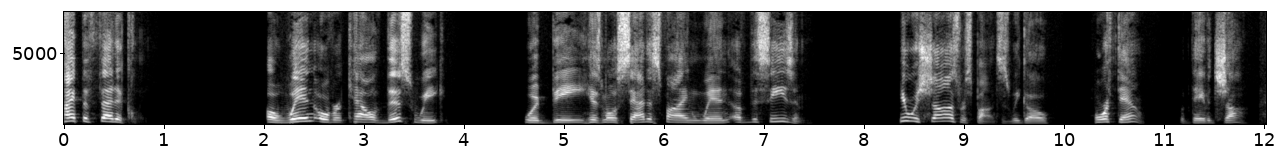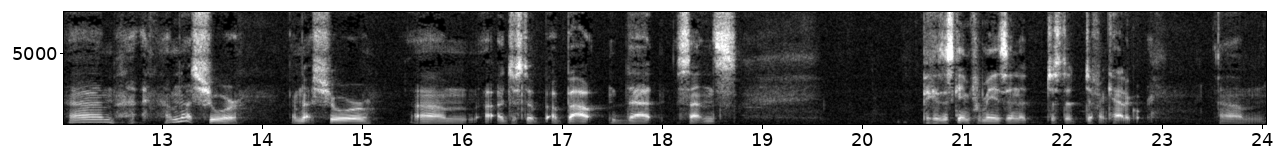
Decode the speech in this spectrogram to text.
hypothetically, a win over Cal this week would be his most satisfying win of the season. Here was Shaw's response as we go fourth down with David Shaw. Um, I'm not sure. I'm not sure um, just a, about that sentence because this game for me is in a, just a different category. Um,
